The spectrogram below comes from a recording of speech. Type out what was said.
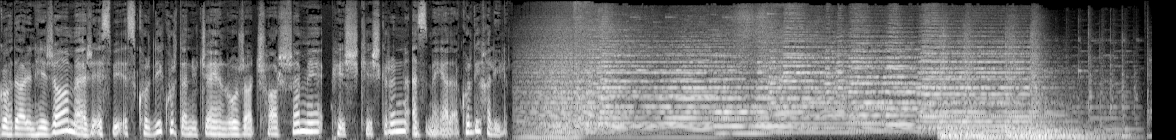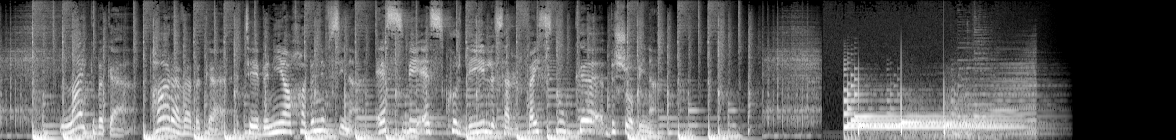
گهدارین هیجا مج اس بی اس کردی کرتنوچه این روژا چهارشم پیش کش کرن از میاده کردی خلیل لایک بکە پارەوە بکە تێبنییا خە بنفسینە SسBS کوردی لەسەر فیسبووکە بشۆبینە.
